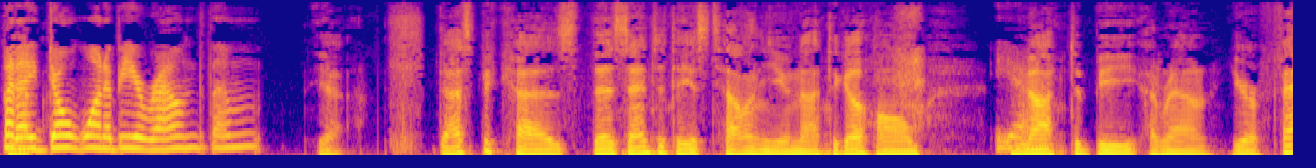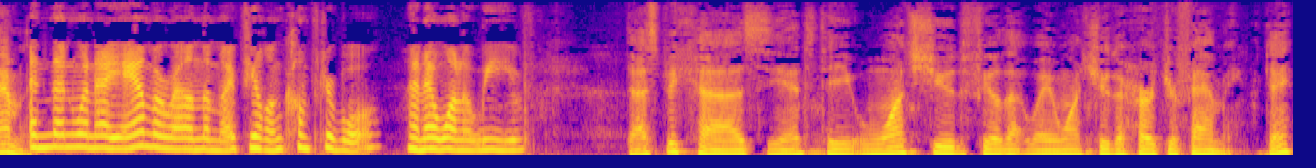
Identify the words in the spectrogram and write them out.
but Yeah. I don't want to be around them. Yeah. That's because this entity is telling you not to go home, Yeah. not to be around your family. And then when I am around them, I feel uncomfortable and I want to leave. That's because the entity wants you to feel that way, wants you to hurt your family. Okay?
